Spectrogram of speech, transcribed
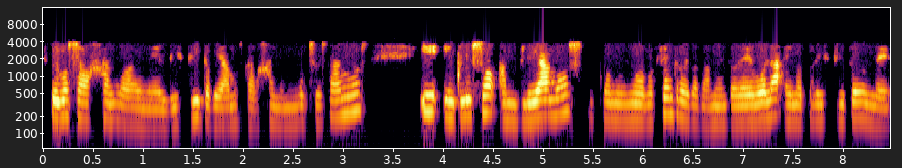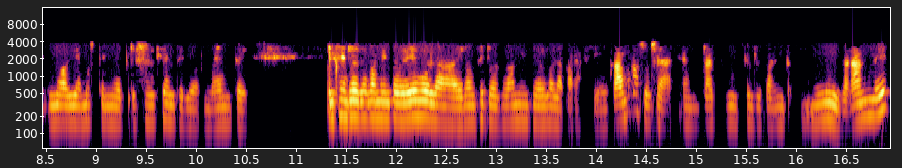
Estuvimos trabajando en el distrito que llevamos trabajando muchos años y incluso ampliamos con un nuevo centro de tratamiento de ébola en otro distrito donde no habíamos tenido presencia anteriormente. El centro de tratamiento de ébola era un centro de tratamiento de ébola para 100 camas, o sea, era un centro de tratamiento muy grande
